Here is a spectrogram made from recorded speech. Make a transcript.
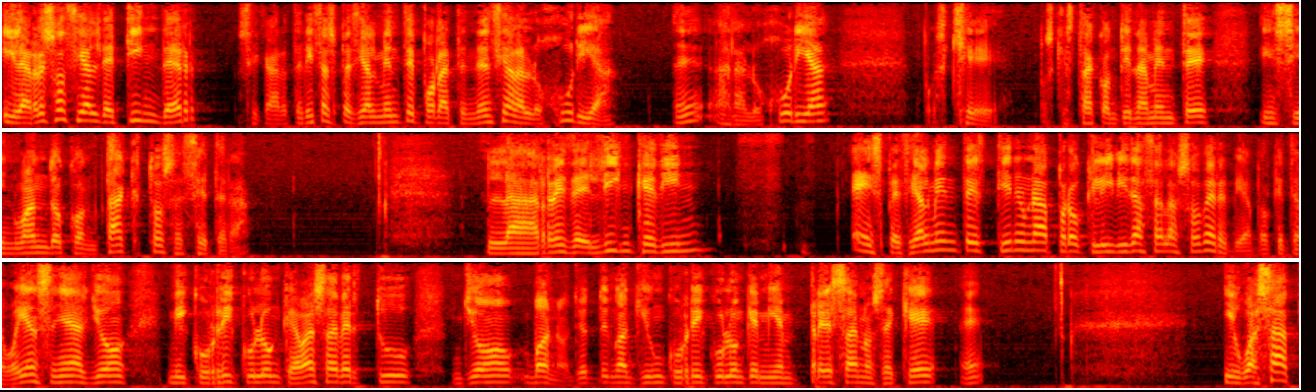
Y la red social de Tinder se caracteriza especialmente por la tendencia a la lujuria, ¿eh? a la lujuria, pues que, pues que está continuamente insinuando contactos, etcétera. La red de LinkedIn especialmente tiene una proclividad a la soberbia, porque te voy a enseñar yo mi currículum, que vas a ver tú, yo, bueno, yo tengo aquí un currículum que mi empresa, no sé qué. ¿eh? Y WhatsApp,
